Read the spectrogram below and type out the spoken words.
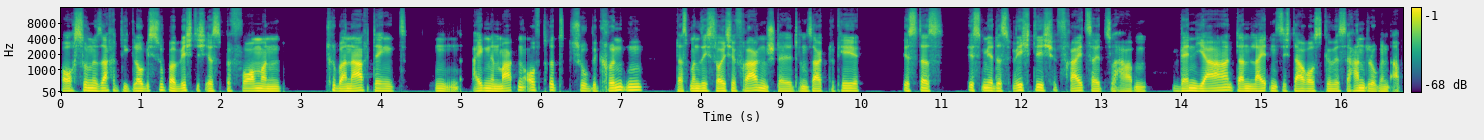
auch so eine Sache, die, glaube ich, super wichtig ist, bevor man drüber nachdenkt, einen eigenen Markenauftritt zu begründen, dass man sich solche Fragen stellt und sagt, okay, ist das, ist mir das wichtig, Freizeit zu haben? Wenn ja, dann leiten sich daraus gewisse Handlungen ab.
